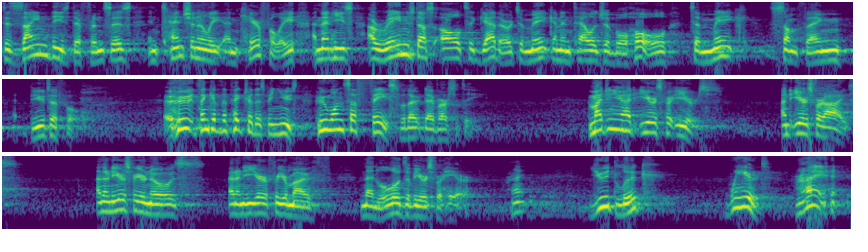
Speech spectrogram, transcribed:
designed these differences intentionally and carefully, and then he's arranged us all together to make an intelligible whole, to make something beautiful. Who, think of the picture that's been used. Who wants a face without diversity? Imagine you had ears for ears, and ears for eyes, and then ears for your nose, and an ear for your mouth, and then loads of ears for hair, right? You'd look weird, right?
